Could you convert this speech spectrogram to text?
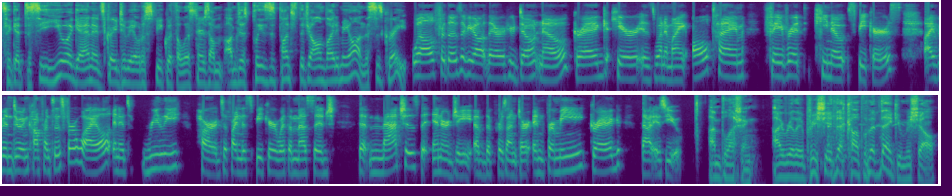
to get to see you again. It's great to be able to speak with the listeners. I'm, I'm just pleased as punch that y'all invited me on. This is great. Well, for those of you out there who don't know, Greg here is one of my all time favorite keynote speakers. I've been doing conferences for a while, and it's really hard to find a speaker with a message that matches the energy of the presenter. And for me, Greg, that is you. I'm blushing. I really appreciate that compliment. Thank you, Michelle.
